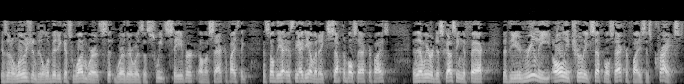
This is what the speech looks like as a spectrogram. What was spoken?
is an allusion to Leviticus 1 where, where there was a sweet savor of a sacrifice. And so the, it's the idea of an acceptable sacrifice. And then we were discussing the fact that the really only truly acceptable sacrifice is Christ.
